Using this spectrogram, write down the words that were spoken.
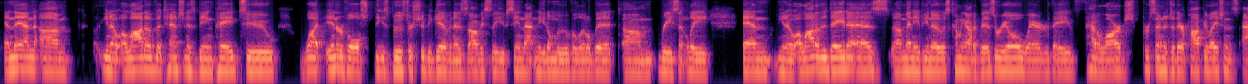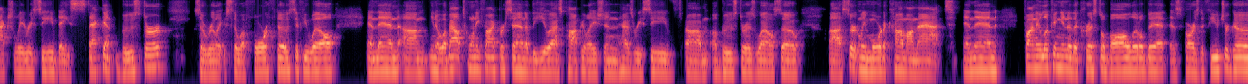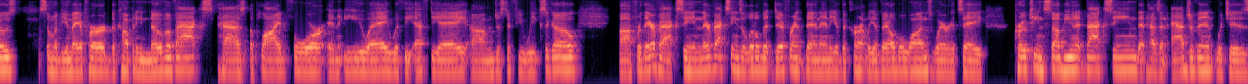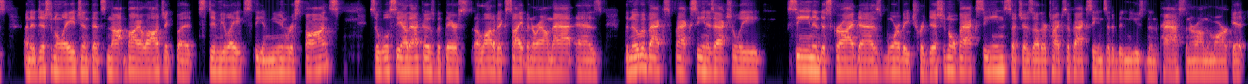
And then, um, you know, a lot of attention is being paid to what interval these boosters should be given as obviously you've seen that needle move a little bit um, recently. And you know a lot of the data as uh, many of you know is coming out of israel where they've had a large percentage of their population has actually received a second booster. So really so a fourth dose if you will. And then um, you know about 25% of the us population has received um, a booster as well. So uh, certainly more to come on that. And then finally looking into the crystal ball a little bit as far as the future goes. Some of you may have heard the company Novavax has applied for an EUA with the FDA um, just a few weeks ago uh, for their vaccine. Their vaccine is a little bit different than any of the currently available ones, where it's a protein subunit vaccine that has an adjuvant, which is an additional agent that's not biologic but stimulates the immune response. So we'll see how that goes. But there's a lot of excitement around that as the Novavax vaccine is actually seen and described as more of a traditional vaccine, such as other types of vaccines that have been used in the past and are on the market.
